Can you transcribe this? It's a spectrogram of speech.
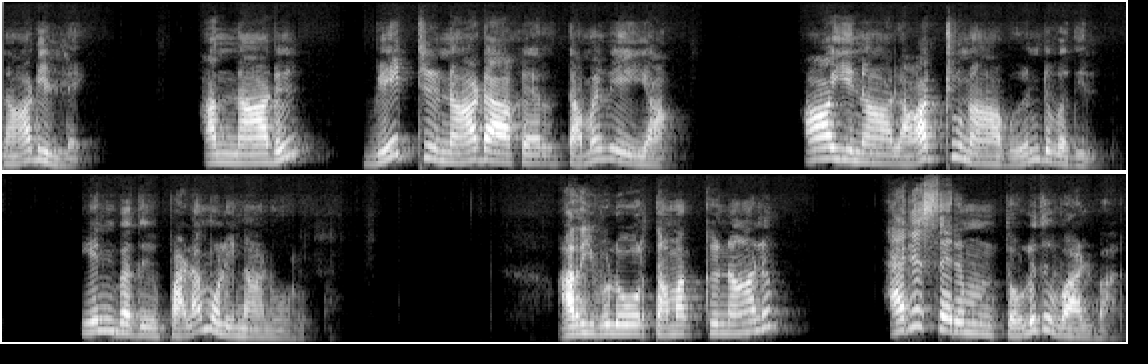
நாடில்லை. அந்நாடு வேற்று நாடாகர் தமவேயா ஆயினால் ஆற்றுணா வேண்டுவதில் என்பது பழமொழி நானூறு. அறிவுளோர் தமக்கு நாளும் அரசரும் தொழுது வாழ்வார்.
